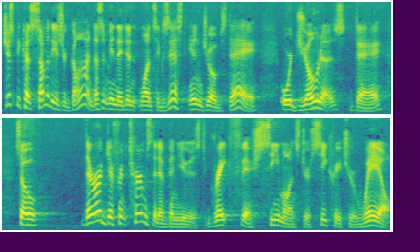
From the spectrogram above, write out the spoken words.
Just because some of these are gone doesn't mean they didn't once exist in Job's day or Jonah's day. So there are different terms that have been used great fish, sea monster, sea creature, whale.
